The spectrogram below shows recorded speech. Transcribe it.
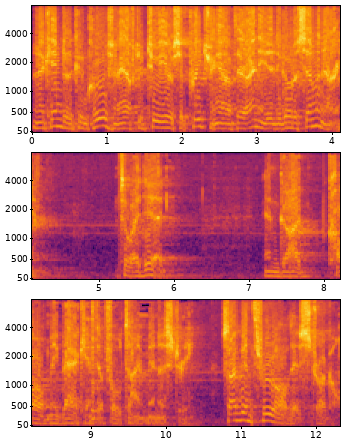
And I came to the conclusion after two years of preaching out there, I needed to go to seminary. So I did. And God called me back into full-time ministry. So I've been through all this struggle.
